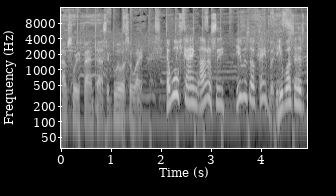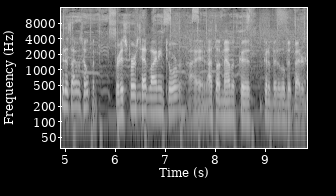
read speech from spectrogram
Absolutely fantastic. Blew us away. And Wolfgang, honestly, he was okay, but he wasn't as good as I was hoping. For his first headlining tour, I, I thought Mammoth could could have been a little bit better.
